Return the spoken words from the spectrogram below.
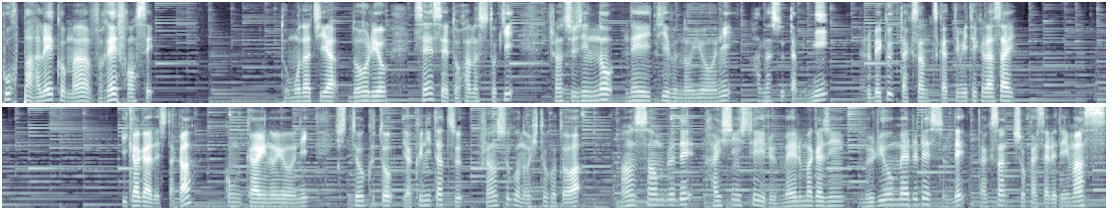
pour parler comme un vrai français. 友達や同僚、先生と話すとき、フランス人のネイティブのように話すためになるべくたくさん使ってみてください。いかがでしたか 今回のように知っておくと役に立つフランス語の一言はアンサンブルで配信しているメールマガジン無料メールレッスンでたくさん紹介されています。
